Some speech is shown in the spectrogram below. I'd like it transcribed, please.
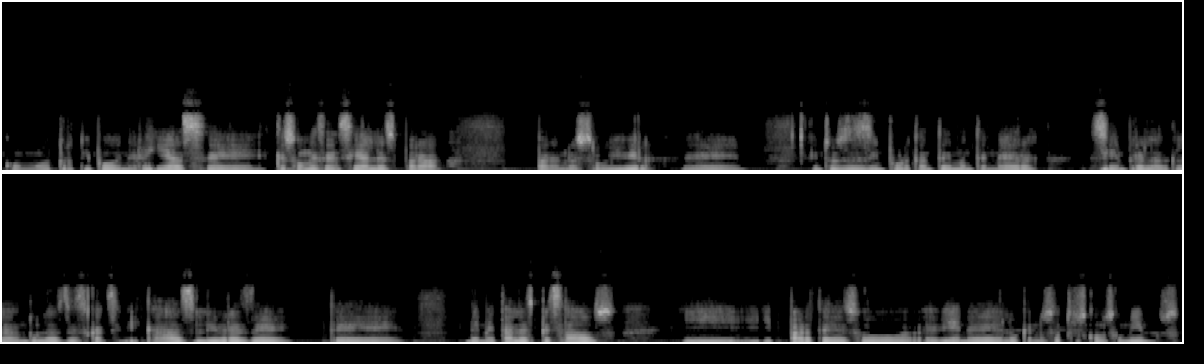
con otro tipo de energías que son esenciales para, para nuestro vivir. entonces es importante mantener siempre las glándulas descalcificadas, libres de, de, metales pesados y, parte de eso eh, viene de lo que nosotros consumimos.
